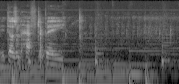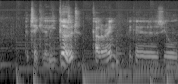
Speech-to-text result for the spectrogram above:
it doesn't have to be particularly good colouring because you'll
